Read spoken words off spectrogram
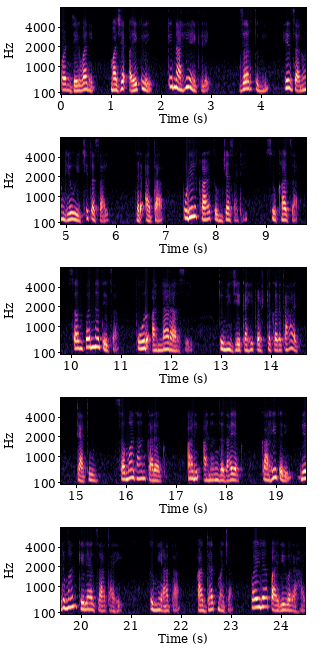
पण देवाने माझे ऐकले की नाही ऐकले? जर तुम्ही हे जाणून घेऊ इच्छित असाल तर आता पुढील काळ तुमच्यासाठी सुखाचा संपन्नतेचा पूर आणणारा असेल. तुम्ही जे काही कष्ट करत आहात त्यातून समाधानकारक आणि आनंददायक काहीतरी निर्माण केल्या जात आहे. तुम्ही आता अध्यात्माच्या पहिल्या पायरीवर आहात.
